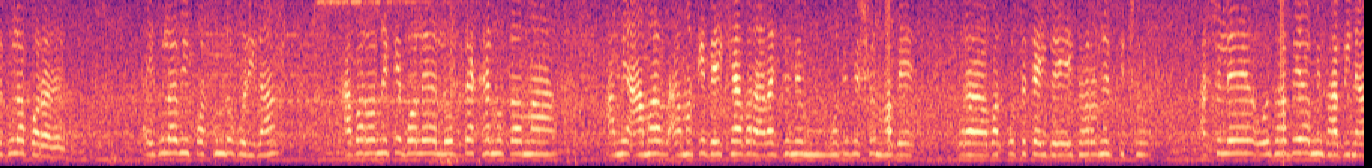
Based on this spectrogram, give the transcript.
এগুলো করার এগুলো আমি পছন্দ করি না। আবার অনেকে বলে, লোক দেখানোটা না, আমি আমার, আমাকে দেখে আবার আরেকজনের মোটিভেশন হবে, ওরা আবার করতে চাইবে, এই ধরনের কিছু। আসলে ওইভাবে আমি ভাবি না।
